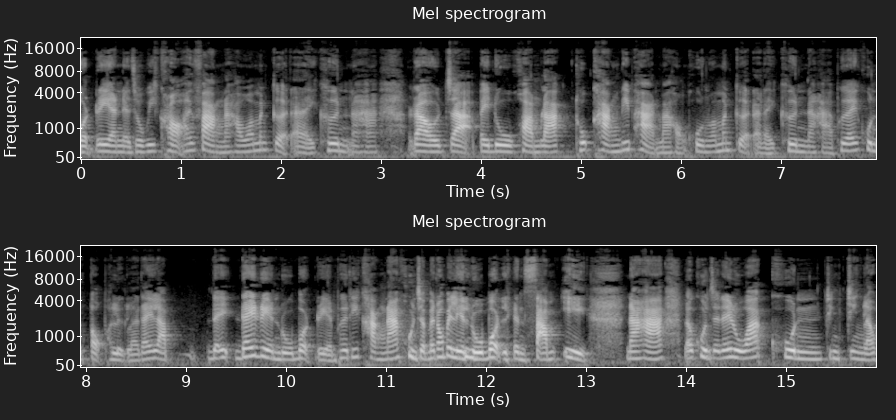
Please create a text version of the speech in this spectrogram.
บทเรียนเดี๋ยวจะวิเคราะห์ให้ฟังนะคะ ว่ามันเกิดอะไรขึ้นนะคะ เราจะไปดูความรักทุกครั้งที่ผ่านมาของคุณว่ามันเกิดอะไรขึ้นนะคะ เพื่อให้คุณตกผลึกแล้วได้รับ ได้ได้เรียนรู้บทเรียนเพื่อที่ครั้งหน้า คุณจะไม่ต้องไปเรียนรู้บทเรียนซ้ำอีกนะคะ แล้วคุณจะได้รู้ว่าคุณจริง ๆ แล้ว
